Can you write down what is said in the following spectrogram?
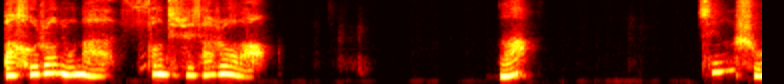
把盒装牛奶放进去加热了。啊？金属？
